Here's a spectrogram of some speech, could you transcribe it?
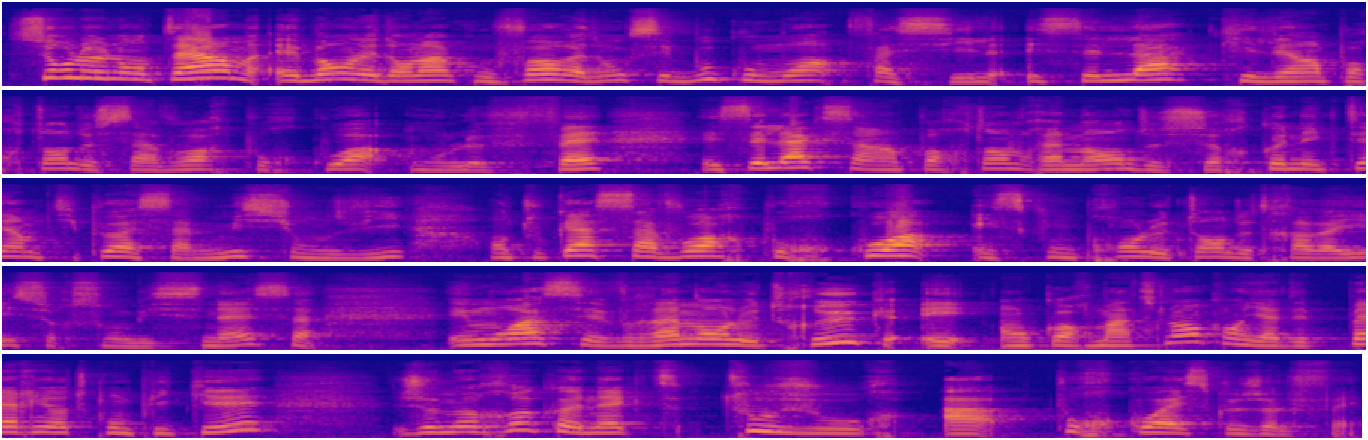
Sur le long terme, eh ben, on est dans l'inconfort et donc c'est beaucoup moins facile. Et c'est là qu'il est important de savoir pourquoi on le fait. Et c'est là que c'est important vraiment de se reconnecter un petit peu à sa mission de vie. En tout cas, savoir pourquoi est-ce qu'on prend le temps de travailler sur son business. Et moi, c'est vraiment le truc. Et encore maintenant, quand il y a des périodes compliquées, je me reconnecte toujours à pourquoi est-ce que je le fais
